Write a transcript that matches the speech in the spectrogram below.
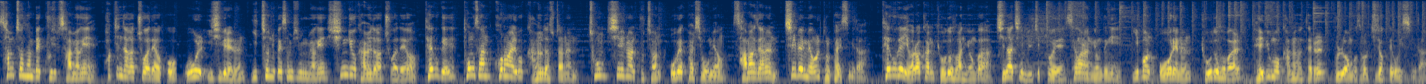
3,394명의 확진자가 추가되었고 5월 20일에는 2,636명의 신규 감염자가 추가되어 태국의 통산 코로나19 감염자 숫자는 총 11만 9,585명, 사망자는 700명을 돌파했습니다. 태국의 열악한 교도소 환경과 지나친 밀집도의 생활 환경 등이 이번 5월에는 교도소발 대규모 감염 사태를 불러온 것으로 지적되고 있습니다.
